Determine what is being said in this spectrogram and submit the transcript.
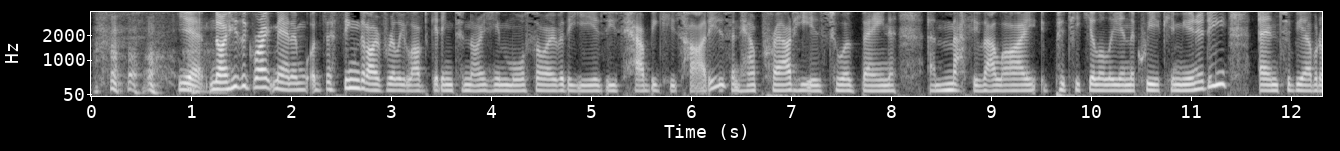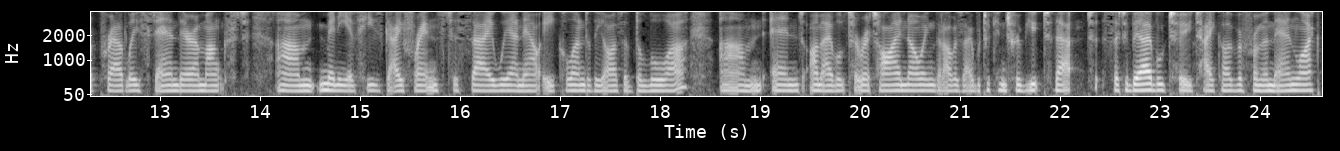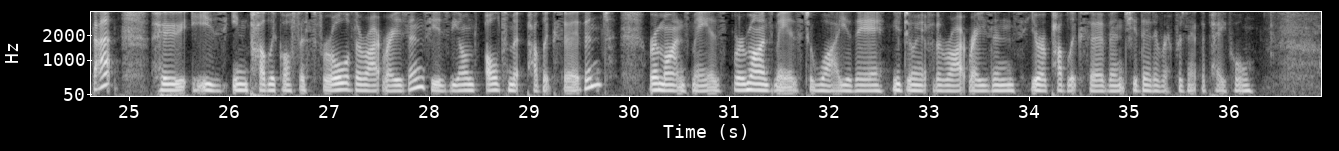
Yeah, no, he's a great man, and the thing that I've really loved getting to know him more so over the years is how big his heart is and how proud he is to have been a massive ally, particularly in the queer community, and to be able to proudly stand there amongst um, many of his gay friends to say we are now equal under the eyes of the law, um, and I'm able to retire knowing that I was able to contribute to that. So to be able to take over from a man like that, who is in public office for all of the right reasons, he is the ultimate public servant, reminds me as reminds me as to why you're there. You're doing it for the right reasons. You're a public servant. You're there to represent the people.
